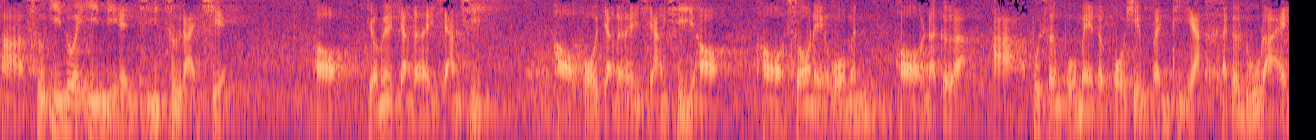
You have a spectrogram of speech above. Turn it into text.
啊，是因为因缘及自然性。哦，有没有讲的很详细？哦，佛讲的很详细哈。哦，说呢，我们哦那个啊啊不生不灭的佛性本体呀，那个如来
